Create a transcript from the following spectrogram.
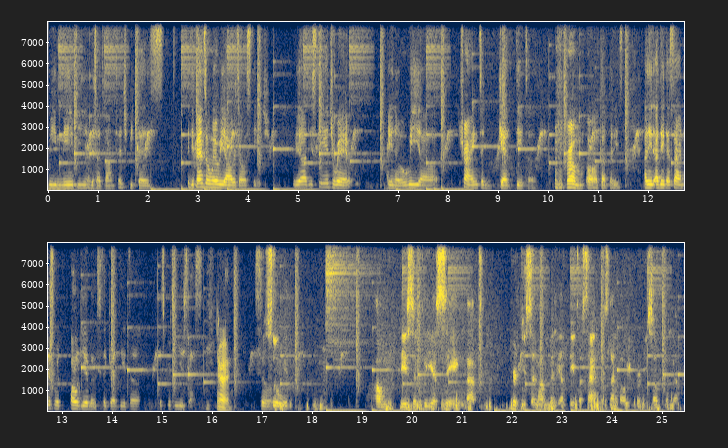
we may be at a disadvantage because it depends on where we are with our stage. We are at the stage where you know we are trying to get data from our companies. A, a data scientist without the ability to get data is pretty useless. Yeah. So, So- it- Um, basically, you're saying that producing a million data scientists, like how we produce a million people with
